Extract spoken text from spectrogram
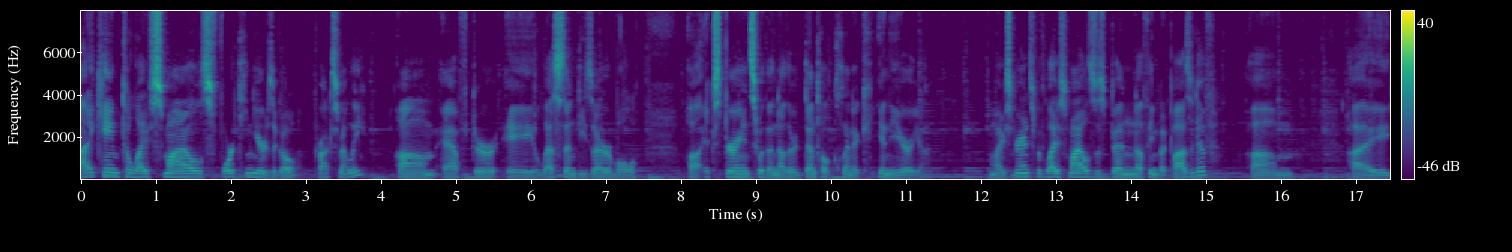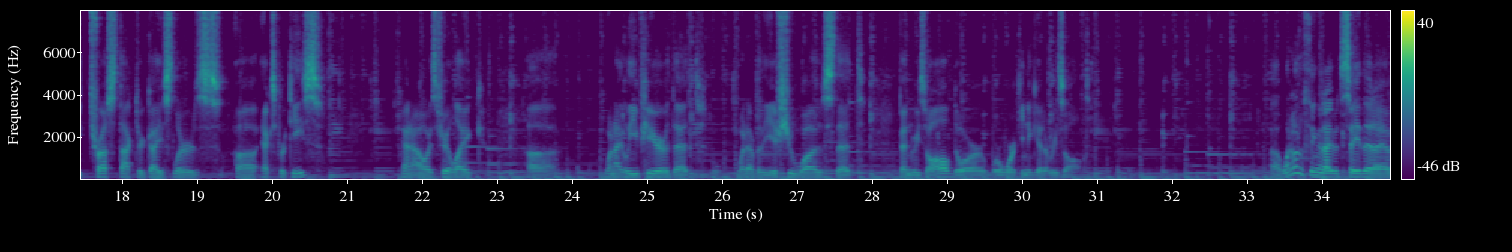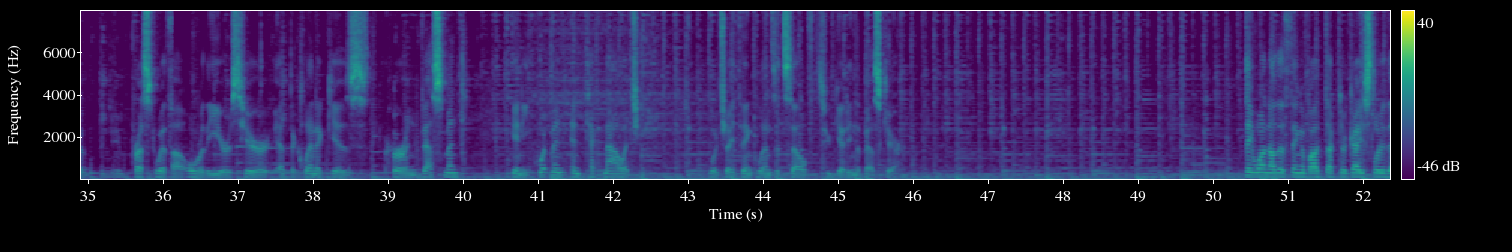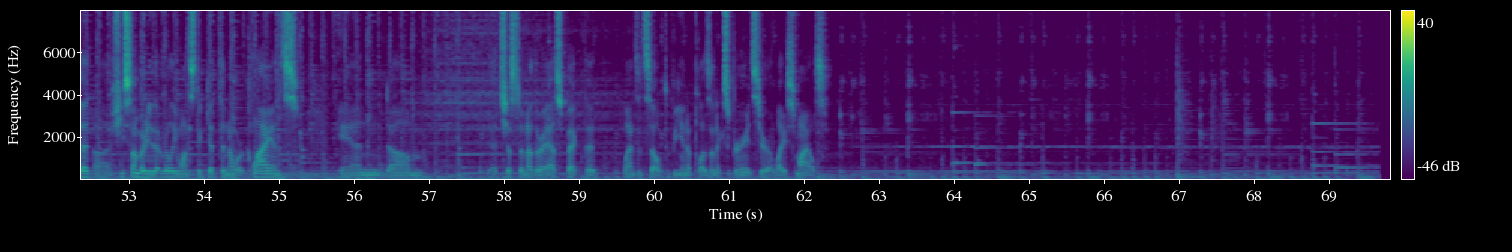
I came to Life Smiles 14 years ago, approximately, um, after a less than desirable uh, experience with another dental clinic in the area. My experience with Life Smiles has been nothing but positive. Um, I trust Dr. Geisler's uh, expertise, and I always feel like uh, when I leave here that whatever the issue was that been resolved or we're working to get it resolved. Uh, one other thing that I would say that I'm impressed with uh, over the years here at the clinic is her investment in equipment and technology, which I think lends itself to getting the best care. Say one other thing about Dr. Geisler that uh, she's somebody that really wants to get to know her clients, and um, that's just another aspect that lends itself to being a pleasant experience here at Life Smiles.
